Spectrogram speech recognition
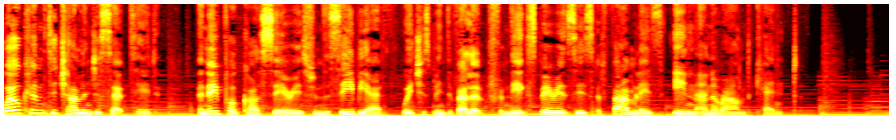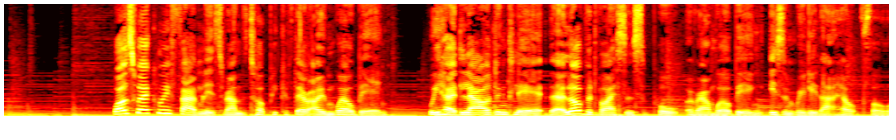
Welcome to Challenge Accepted, a new podcast series from the CBF which has been developed from the experiences of families in and around Kent. Whilst working with families around the topic of their own well-being, we heard loud and clear that a lot of advice and support around well-being isn't really that helpful.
